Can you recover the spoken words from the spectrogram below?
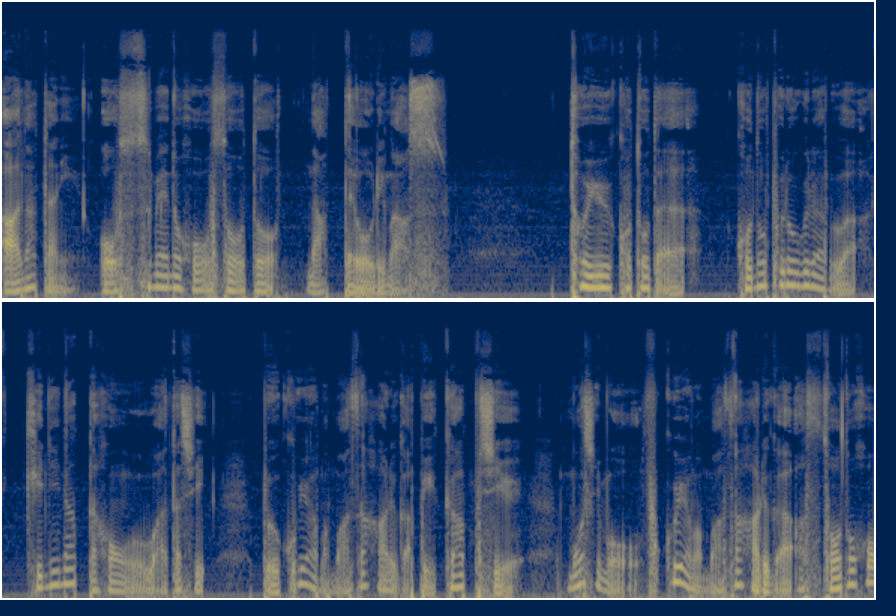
あなたにおすすめの放送となっております。ということで、このプログラムは気になった本を私、福山雅治がピックアップし、もしも福山雅治がその本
